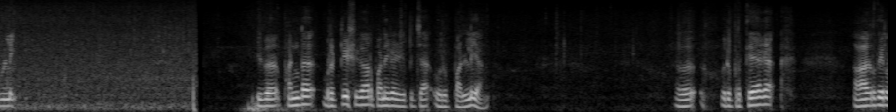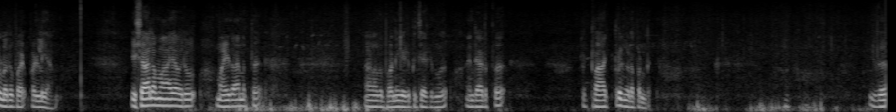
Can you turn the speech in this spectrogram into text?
ഉള്ളി. ഇത് പണ്ട് ബ്രിട്ടീഷുകാർ പണി കഴിപ്പിച്ച ഒരു പള്ളിയാണ്. അത് ഒരു പ്രത്യേക ആകൃതിയിലുള്ളൊരു പള്ളിയാണ്. വിശാലമായ ഒരു മൈതാനത്ത് ആണത് പണി കഴിപ്പിച്ചേക്കുന്നത്. അതിന്റെ അടുത്ത് ഒരു ട്രാക്ടറും കിടപ്പുണ്ട്. ഇത്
